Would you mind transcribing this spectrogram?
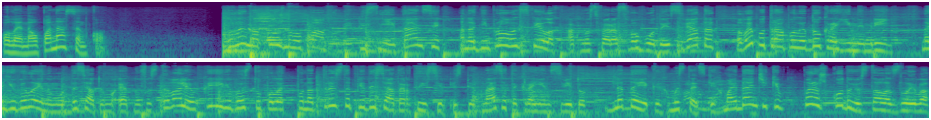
Олена Опанасенко. Коли на кожному пагорбі пісні і танці, а на Дніпрових схилах атмосфера свободи і свята, ви потрапили до країни мрій. На ювілейному 10-му етнофестивалі в Києві виступили понад 350 артистів із 15 країн світу. Для деяких мистецьких майданчиків перешкодою стала злива.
